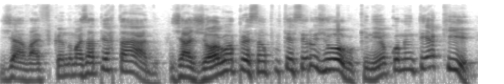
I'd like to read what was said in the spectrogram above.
já vai ficando mais apertado. Já joga uma pressão para o terceiro jogo, que nem eu comentei aqui.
